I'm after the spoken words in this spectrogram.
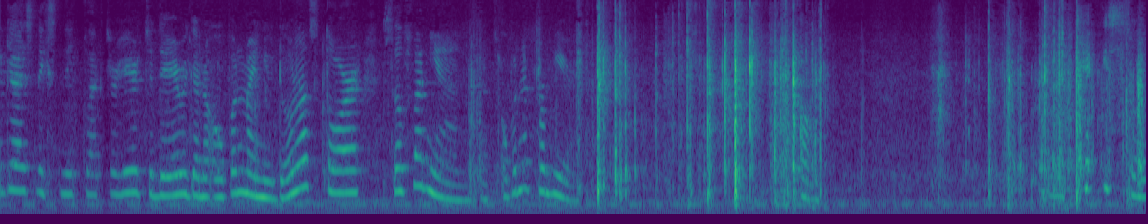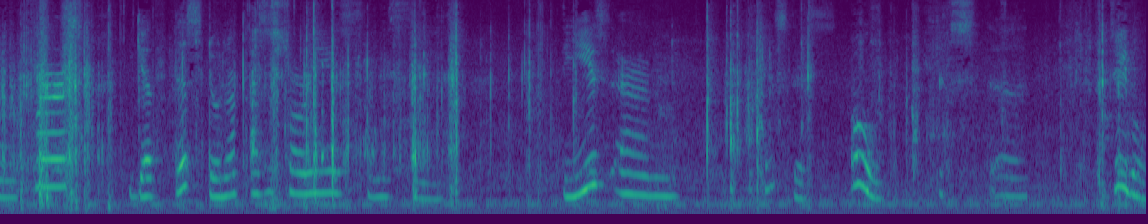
guys, Nick Sneak Collector here. Today we're gonna open my new donut store, Sylvanian. Let's open it from here. Oh. Okay, so first get this donut accessories. Let me see. These and what is this? Oh, it's the table.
